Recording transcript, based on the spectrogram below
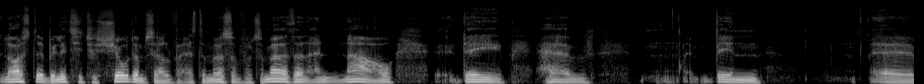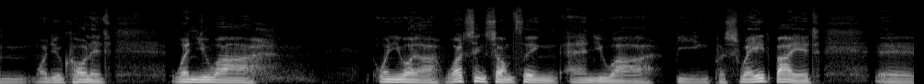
lost the ability to show themselves as the merciful Samaritan, and now they have been um, what do you call it when you are when you are watching something and you are being persuaded by it. Uh,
